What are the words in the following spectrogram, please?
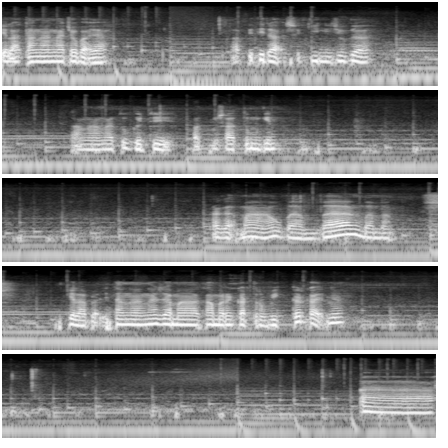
kilah tanganga coba ya. Tapi tidak segini juga. Tanganga tuh gede 41 mungkin agak mau bambang bambang. Kilah berarti tanganga sama kamaran Carter Wicker kayaknya. Uh,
